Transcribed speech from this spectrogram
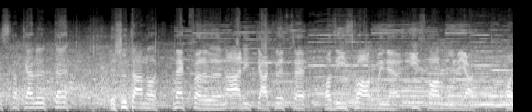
isznak előtte, és utána megfelelően állítják össze az ízharmóniát. A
